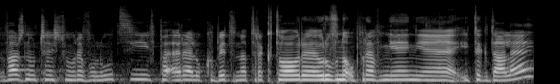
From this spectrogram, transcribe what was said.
ważną częścią rewolucji, w PRL-u kobiety na traktory, równouprawnienie i tak dalej.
